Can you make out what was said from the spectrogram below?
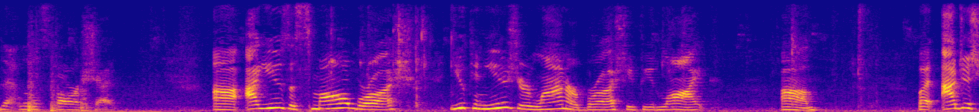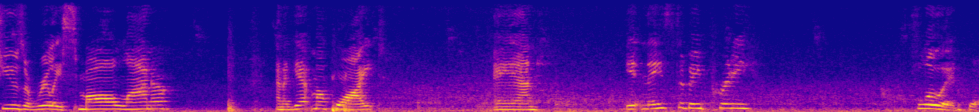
that little star shape. Uh, I use a small brush. You can use your liner brush if you'd like. Um, but I just use a really small liner. And I get my white. And it needs to be pretty fluid white.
